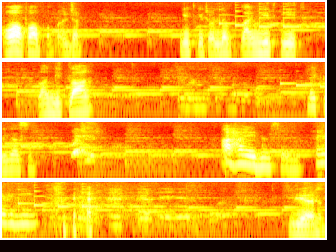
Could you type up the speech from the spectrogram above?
Hop hop hop öleceğim. Git git öldüm. Lan git git. Lan git lan. Bekle gelsin. Aha yedim seni. Ergin. Biliyorum.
